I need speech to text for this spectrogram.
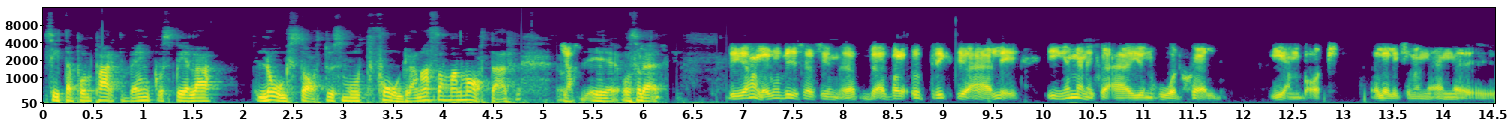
sitta på en parkbänk och spela lågstatus mot fåglarna som man matar. Ja. Eh, Och sådär. Det handlar om att visa sin, att, vara uppriktig och ärlig. Ingen människa är ju en hård sköld enbart. Eller liksom en, en eh,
